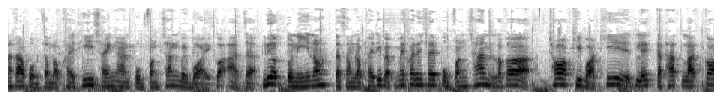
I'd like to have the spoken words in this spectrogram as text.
นะครับผมสำหรับใครที่ใช้งานปุ่มฟังก์ชันบ่อย ๆ ก็อาจจะเลือกตัวนี้เนาะแต่สำหรับใครที่แบบไม่ค่อยได้ใช้ปุ่มฟังก์ชัน แล้วก็ชอบคีย์บอร์ดที่เล็กกระทัดรัดก็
